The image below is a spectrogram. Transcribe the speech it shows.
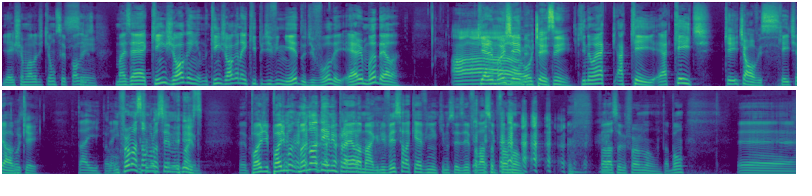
E aí chamam ela de Kionce por causa Sim. disso. Mas é quem joga, em- quem joga na equipe de Vinhedo de vôlei é a irmã dela. Ah, Que é a irmã gêmea. Ok, sim. Que não é a, a Kay, é a Kate. Kate Alves. Kate Alves. Ok. Tá aí. Tá Tá. Informação pra você, Informação- Magno. isso. É, Pode, pode man- manda uma DM pra ela, Magno, e vê se ela quer vir aqui no CZ falar sobre Fórmula 1. falar sobre Fórmula 1, tá bom? É,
